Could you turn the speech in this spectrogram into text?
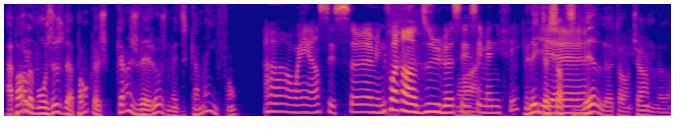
À part le Moses de Pont, que je- quand je vais là, je me dis comment ils font? Ah, oui, hein, c'est ça. Mais une fois rendu, là, c'est Ouais. c'est magnifique. Mais là, il t'a sorti euh, de Lille, là, ton chum, là.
